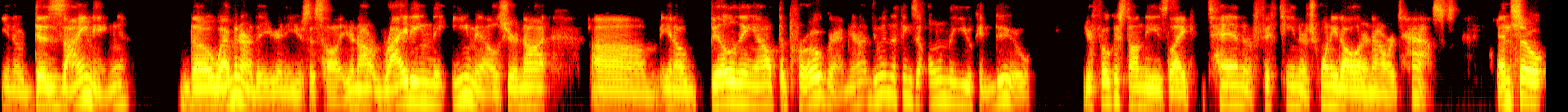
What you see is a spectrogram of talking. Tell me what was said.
you know designing the webinar that you're going to use to sell it. You're not writing the emails. You're not um, you know building out the program. You're not doing the things that only you can do. You're focused on these like 10 or 15 or 20 dollar an hour tasks. And so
